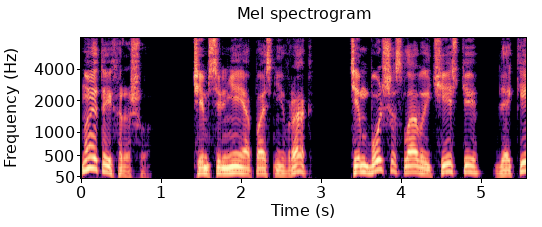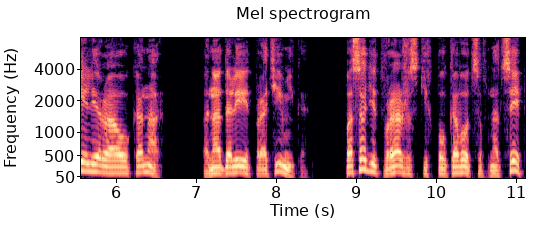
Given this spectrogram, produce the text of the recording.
Но это и хорошо. Чем сильнее и опаснее враг, тем больше славы и чести для Келли Рао Канар. Она одолеет противника, посадит вражеских полководцев на цепь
